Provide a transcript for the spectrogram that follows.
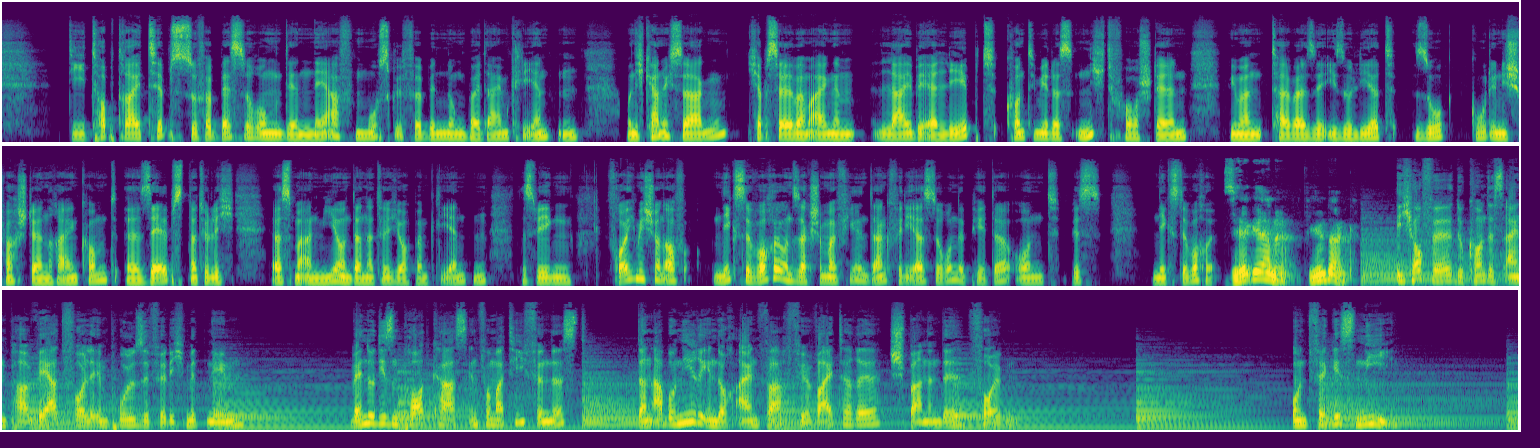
die Top drei Tipps zur Verbesserung der Nerv-Muskelverbindung bei deinem Klienten. Und ich kann euch sagen, ich habe es selber im eigenen Leibe erlebt, konnte mir das nicht vorstellen, wie man teilweise isoliert so gut in die Schwachstellen reinkommt. Äh, selbst natürlich erstmal an mir und dann natürlich auch beim Klienten. Deswegen freue ich mich schon auf nächste Woche und sage schon mal vielen Dank für die erste Runde, Peter, und bis nächste Woche. Sehr gerne. Vielen Dank. Ich hoffe, du konntest ein paar wertvolle Impulse für dich mitnehmen. Wenn du diesen Podcast informativ findest, dann abonniere ihn doch einfach für weitere spannende Folgen. Und vergiss nie,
